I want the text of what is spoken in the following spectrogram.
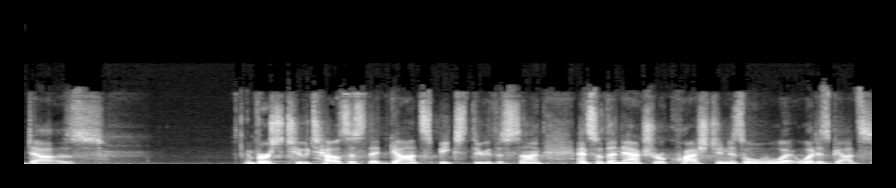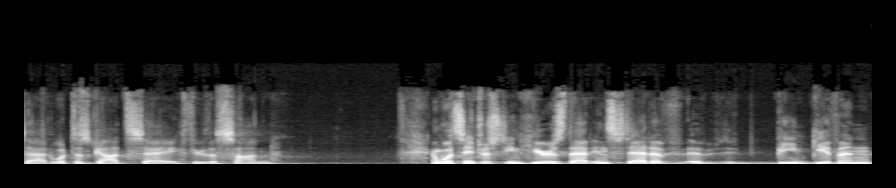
does. Verse 2 tells us that God speaks through the Son. And so the natural question is well, what, what has God said? What does God say through the Son? And what's interesting here is that instead of being given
